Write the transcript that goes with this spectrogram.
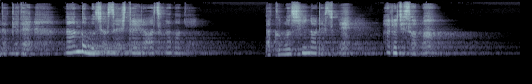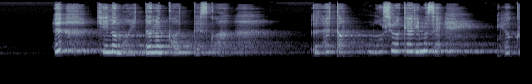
だけで何度も射精しているはずなのに。たくましいのですね主様。え？キヌも言ったのか？ですか？えっと申し訳ありません。よく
